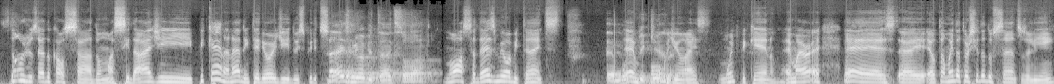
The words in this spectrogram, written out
São José do Calçado, uma cidade pequena, né, do interior de, do Espírito Santo. 10 mil habitantes só. Nossa, 10 mil habitantes. É muito é pequeno. pouco demais, muito pequeno. É maior, é, é, é, é o tamanho da torcida do Santos ali, hein?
